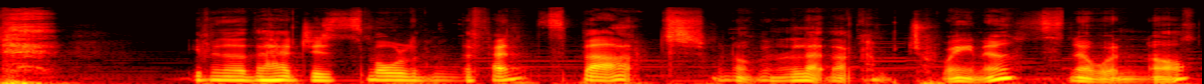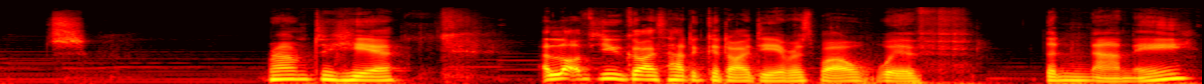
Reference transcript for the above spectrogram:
Even though the hedge is smaller than the fence, but we're not going to let that come between us. No, we're not. Round to here. A lot of you guys had a good idea as well with the nanny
